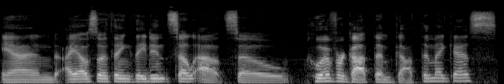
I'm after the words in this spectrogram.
And I also think they didn't sell out, so whoever got them got them, I guess.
